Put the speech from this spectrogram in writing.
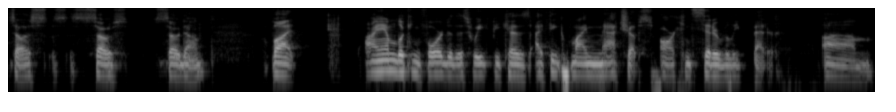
so so so dumb. But I am looking forward to this week because I think my matchups are considerably better. Um,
